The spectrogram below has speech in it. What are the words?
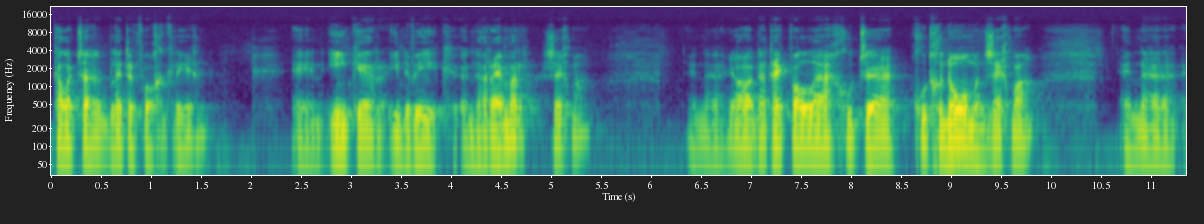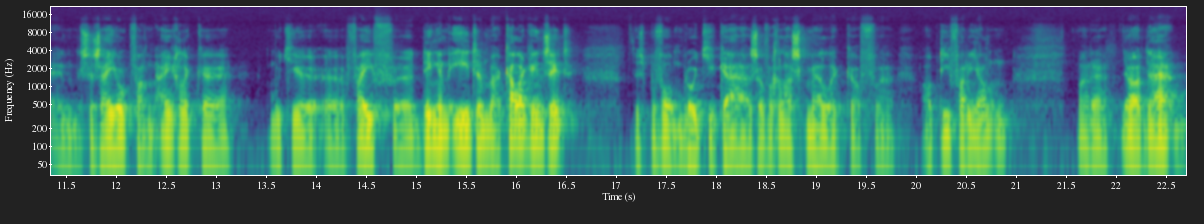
kalktabletten voor gekregen. En één keer in de week een remmer, zeg maar. En uh, ja, dat heb ik wel uh, goed, uh, goed genomen, zeg maar. En, en ze zei ook van, eigenlijk moet je vijf dingen eten waar kalk in zit. Dus bijvoorbeeld een broodje kaas of een glas melk of op die varianten. Maar ja, daar,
